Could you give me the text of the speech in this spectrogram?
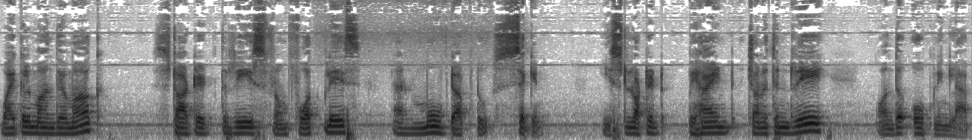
Michael Van der Mark started the race from 4th place and moved up to 2nd. He slotted behind Jonathan Rea on the opening lap.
